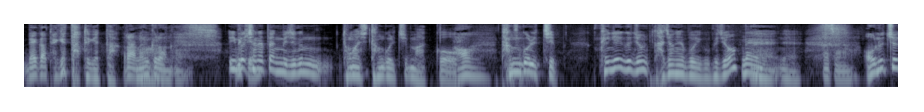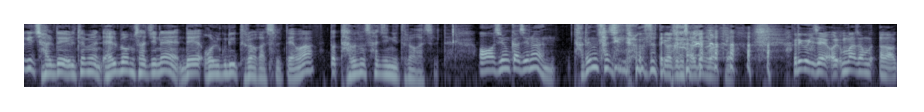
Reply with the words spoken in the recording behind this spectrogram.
내가 되겠다라는 되겠다. 그런 예. 임백천의 백뮤직은 동아 씨 단골집 맞고 아우, 단골집 굉장히 그 좀 다정해 보이고 그죠? 네. 네. 맞아요. 어느 쪽이 잘 돼요? 일테면 앨범 사진에 내 얼굴이 들어갔을 때와 또 다른 사진이 들어갔을 때. 어 지금까지는 다른 사진 들어갔을 때가 좀 잘 된 것 같아요. 그리고 이제 얼마 전, 어,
